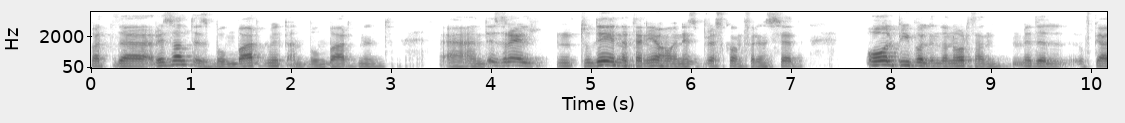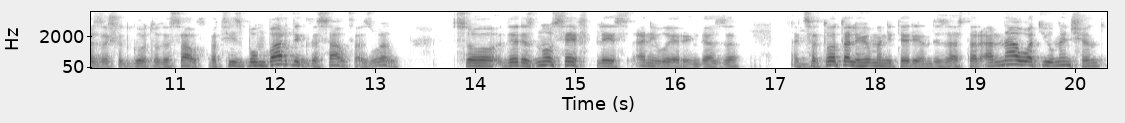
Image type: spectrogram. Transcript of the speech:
But the result is bombardment and bombardment. and Israel, today, Netanyahu in his press conference said, all people in the north and middle of Gaza should go to the south, but he's bombarding the south as well. So there is no safe place anywhere in Gaza. It's a total humanitarian disaster. And now, what you mentioned,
